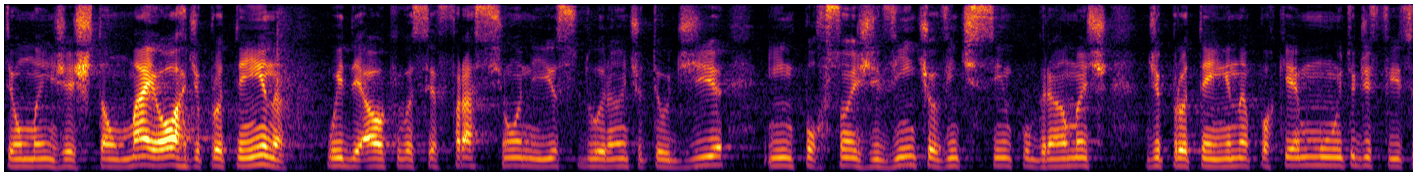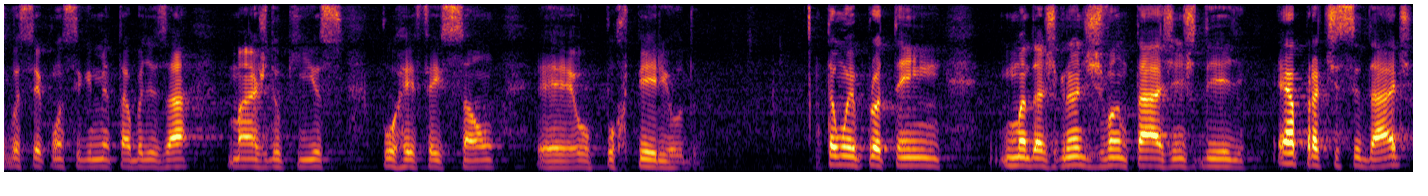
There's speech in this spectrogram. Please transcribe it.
ter uma ingestão maior de proteína, o ideal é que você fracione isso durante o teu dia em porções de 20 ou 25 gramas de proteína, porque é muito difícil você conseguir metabolizar mais do que isso por refeição é, ou por período. Então, o whey protein uma das grandes vantagens dele é a praticidade,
